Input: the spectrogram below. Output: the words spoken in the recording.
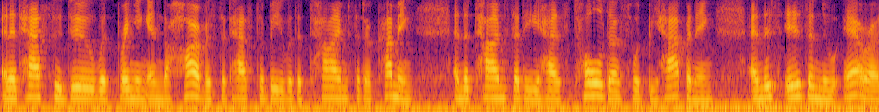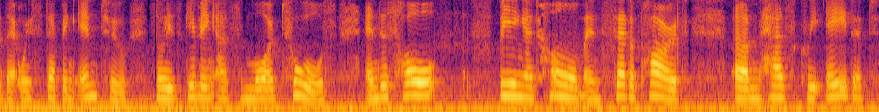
and it has to do with bringing in the harvest. It has to be with the times that are coming and the times that he has told us would be happening. And this is a new era that we're stepping into. So he's giving us more tools. And this whole being at home and set apart um, has created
